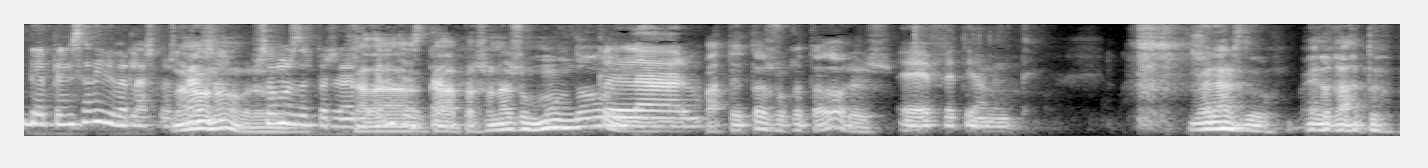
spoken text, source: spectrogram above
de pensar y de ver las cosas. No, no, no, Somos dos personas cada, diferentes. está. cada persona es un mundo. y Claro. Patetas sujetadores. Efectivamente. Verás tú, el gato.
